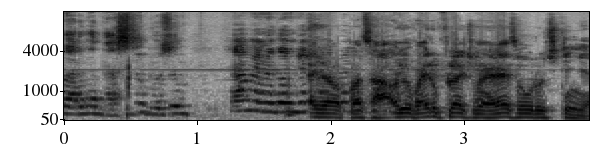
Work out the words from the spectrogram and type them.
பாருங்க தஸ்து புசு சாமி எனக்கு கொஞ்சம் ஐயோ அப்பா சா ஐயோ வயிறு ஃபுல்லாச்சு நிறைய சோறு வச்சுட்டீங்க.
